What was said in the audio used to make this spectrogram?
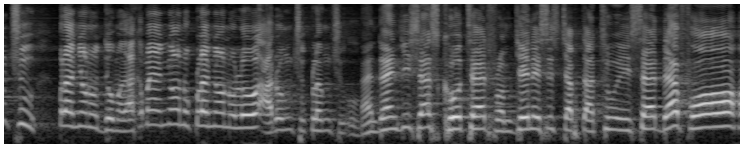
ŋutsu kple nyɔnu dome gake menye nyɔnu kple nyɔnu loo alo ŋutsu kple ŋutsu o And then Jesus quoted from Genesis chapter 2. He said, Therefore,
